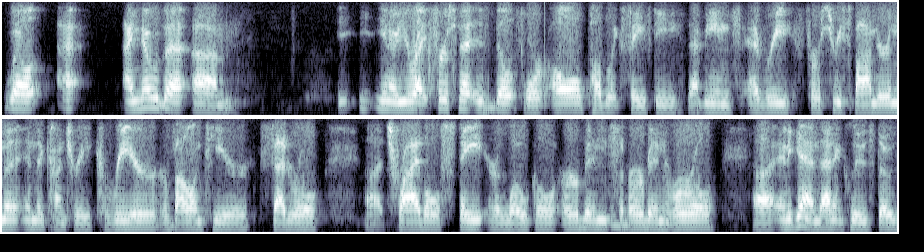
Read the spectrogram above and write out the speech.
Well, I, I know that um, you know, you're right. FirstNet is built for all public safety. That means every first responder in the in the country, career or volunteer, federal, uh, tribal, state or local, urban, mm-hmm. suburban, rural, uh, and again, that includes those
